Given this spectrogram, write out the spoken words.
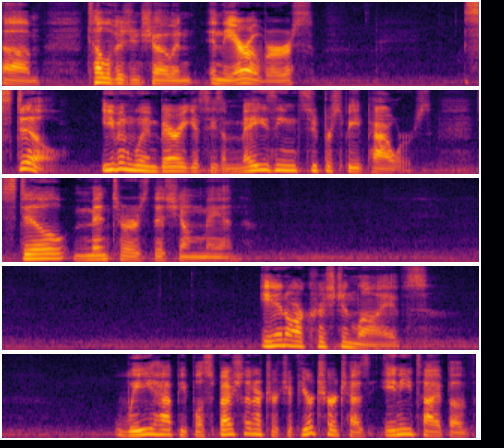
um, television show in, in the Arrowverse, still, even when Barry gets these amazing super speed powers, still mentors this young man. In our Christian lives, we have people, especially in our church, if your church has any type of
